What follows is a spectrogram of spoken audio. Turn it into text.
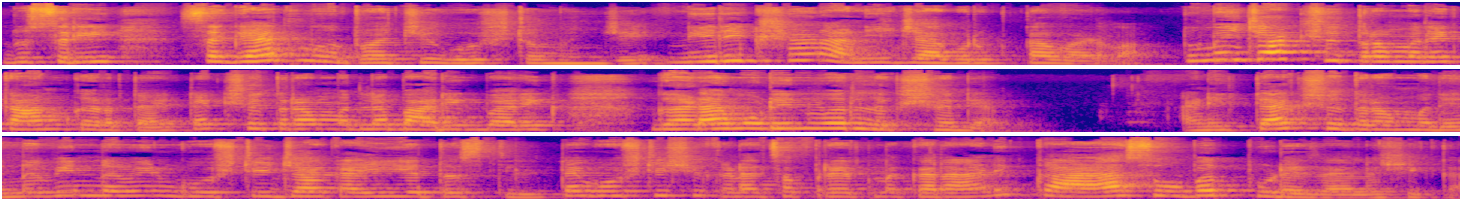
दुसरी सगळ्यात महत्त्वाची गोष्ट म्हणजे निरीक्षण आणि जागरूकता वाढवा. तुम्ही ज्या क्षेत्रामध्ये काम करताय त्या क्षेत्रामधल्या बारीक बारीक घडामोडींवर लक्ष द्या. आणि त्या क्षेत्रामध्ये नवीन नवीन गोष्टी ज्या काही येत असतील त्या गोष्टी शिकण्याचा प्रयत्न करा आणि काळासोबत पुढे जायला शिका.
